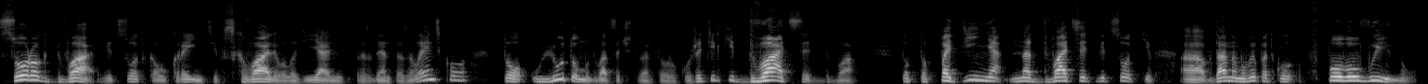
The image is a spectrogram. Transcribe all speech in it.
42% українців схвалювало діяльність президента Зеленського, то у лютому 24-го року вже тільки 22%. Тобто падіння на 20%, а в даному випадку в половину.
